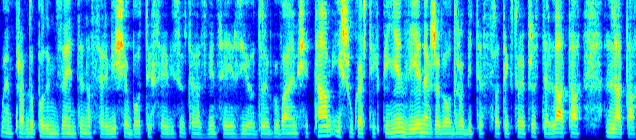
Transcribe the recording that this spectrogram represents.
Byłem prawdopodobnie zajęty na serwisie, bo tych serwisów teraz więcej jest i oddelegowałem się tam i szukać tych pieniędzy, jednak żeby odrobić te straty, które przez te lata, lata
